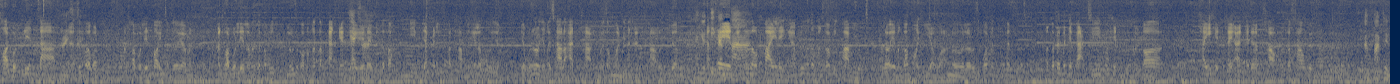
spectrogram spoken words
ถอดบทเรียนจากใช่นะใช่ซึ่งแบบว่ามันถอดบทเรียนบ่อยจังเลยอะมันมันถอดบทเรียนแล้วมันก็ต้องรู้สึกว่ามันก็ต้องการแก้ไขอะไรมันก็ต้องมีอยากเป็นรูปธรรมอะไรเงี้ยแล้วคืออย่างอย่างวันนี้เราอย่างเมื่อเช้าเราอ่านข่าวมาสองวันที่มันอ่านข่าวเรื่องให้ยุทางติเทรการนสร้าทางงรถไฟอะไรอย่างเงี้ยพูดตรงๆมันก็มีความเราเองมันก็ห่อเหี่ยวอะ เออเรารู้สึกว่ามันมันมันก็เป็นบรรยากาศที่พอเห็นอยู่มันก็ ใครเห็นใครอ่านใครได้รับข่าวมันก็เศร้าไปหมดอะฝากถึง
